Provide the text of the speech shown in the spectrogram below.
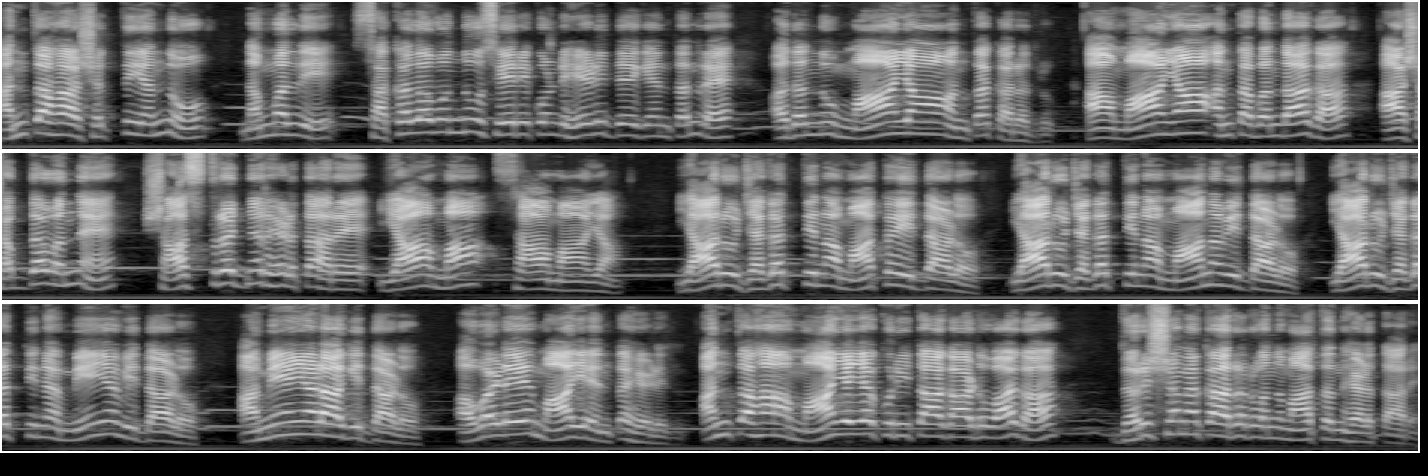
ಅಂತಹ ಶಕ್ತಿಯನ್ನು ನಮ್ಮಲ್ಲಿ ಸಕಲವನ್ನೂ ಸೇರಿಕೊಂಡು ಹೇಳಿದ್ದೇಗೆ ಅಂತಂದ್ರೆ, ಅದನ್ನು ಮಾಯಾ ಅಂತ ಕರೆದ್ರು. ಆ ಮಾಯಾ ಅಂತ ಬಂದಾಗ ಆ ಶಬ್ದವನ್ನೇ ಶಾಸ್ತ್ರಜ್ಞರು ಹೇಳ್ತಾರೆ, ಯಾ ಮಾ ಸಾ ಮಾಯ. ಯಾರು ಜಗತ್ತಿನ ಮಾತ ಇದ್ದಾಳೋ, ಯಾರು ಜಗತ್ತಿನ ಮಾನವಿದ್ದಾಳೋ, ಯಾರು ಜಗತ್ತಿನ ಮೇಯವಿದ್ದಾಳೋ, ಅಮೇಯಳಾಗಿದ್ದಾಳೋ, ಅವಳೇ ಮಾಯೆ ಅಂತ ಹೇಳಿದ್ರು. ಅಂತಹ ಮಾಯೆಯ ಕುರಿತಾಗಾಡುವಾಗ ದರ್ಶನಕಾರರು ಒಂದು ಮಾತನ್ನು ಹೇಳ್ತಾರೆ.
